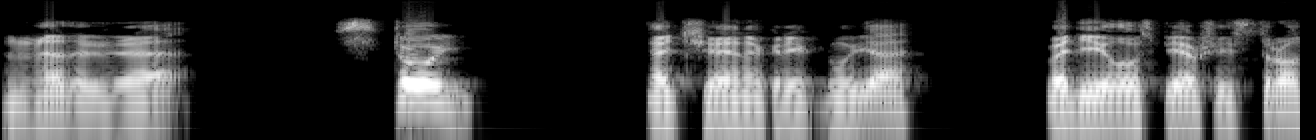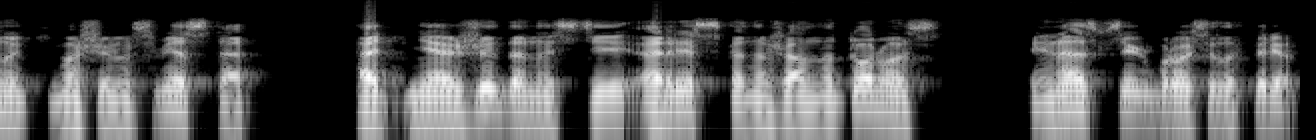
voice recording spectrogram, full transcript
Надо же, а? Стой! Отчаянно крикнул я. Водила, успевший стронуть машину с места, от неожиданности резко нажал на тормоз, и нас всех бросило вперед.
